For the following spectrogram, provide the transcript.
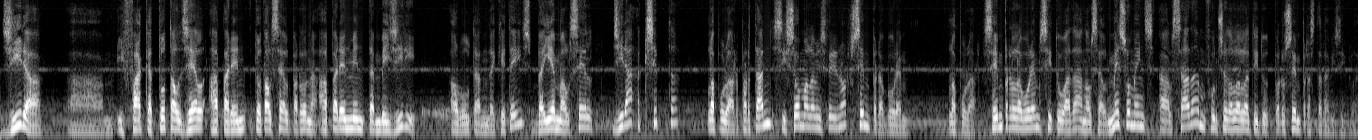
gira eh, i fa que tot el gel aparent, tot el cel, perdona, aparentment també giri al voltant d'aquest eix, veiem el cel girar excepte la polar. Per tant, si som a l'hemisferi nord, sempre veurem la polar. Sempre la veurem situada en el cel, més o menys alçada en funció de la latitud, però sempre estarà visible.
